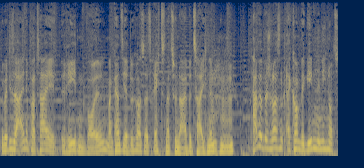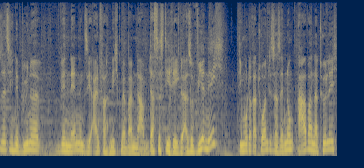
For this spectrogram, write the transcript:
über diese eine Partei reden wollen, man kann sie ja durchaus als rechtsnational bezeichnen, haben wir beschlossen, äh, komm, wir geben denen nicht noch zusätzlich eine Bühne, wir nennen sie einfach nicht mehr beim Namen. Das ist die Regel. Also wir nicht, die Moderatoren dieser Sendung, aber natürlich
